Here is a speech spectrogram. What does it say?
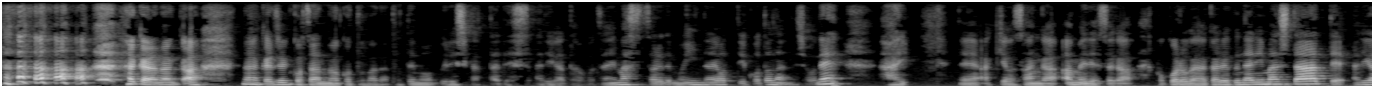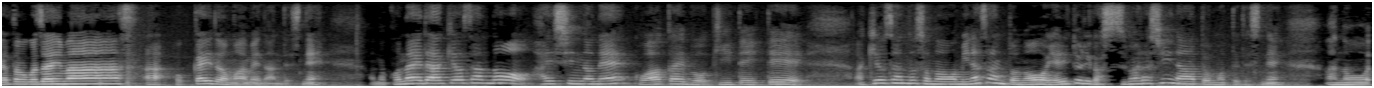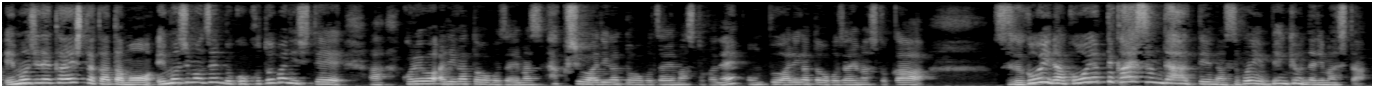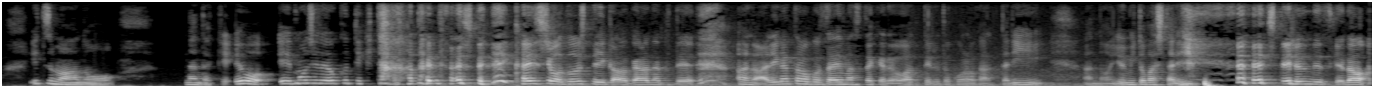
だからなんか、なんか、純子さんの言葉がとても嬉しかったです。ありがとうございます。それでもいいんだよっていうことなんでしょうね。はい。で、秋夫さんが雨ですが、心が明るくなりましたって、ありがとうございます。あ、北海道も雨なんですね。あの、この間、秋夫さんの配信のね、こう、アーカイブを聞いていて、秋代さんのその皆さんとのやりとりが素晴らしいなと思ってですね、あの、絵文字で返した方も、絵文字も全部こう言葉にして、あ、これをありがとうございます。拍手をありがとうございますとかね、音符をありがとうございますとか、すごいな、こうやって返すんだっていうのはすごい勉強になりました。いつもあの、なんだっけ、絵を、絵文字で送ってきた方に対して 返しをどうしていいかわからなくて、あの、ありがとうございますだけで終わってるところがあったり、あの、読み飛ばしたり してるんですけど、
